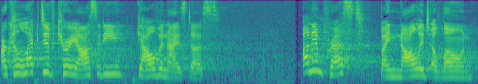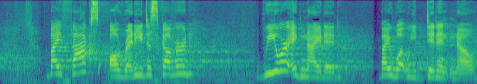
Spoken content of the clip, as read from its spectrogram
Our collective curiosity galvanized us. Unimpressed by knowledge alone, by facts already discovered, we were ignited by what we didn't know.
